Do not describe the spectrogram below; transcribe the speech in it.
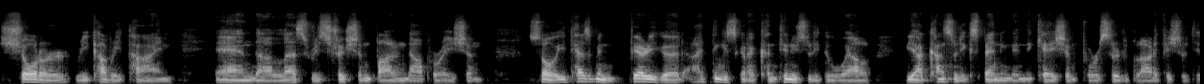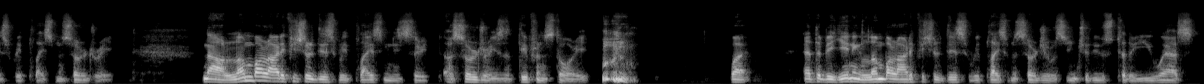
shorter recovery time and uh, less restriction following the operation. So it has been very good. I think it's going to continuously do well. We are constantly expanding the indication for cervical artificial disc replacement surgery. Now, lumbar artificial disc replacement uh, surgery is a different story. but at the beginning, lumbar artificial disc replacement surgery was introduced to the US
